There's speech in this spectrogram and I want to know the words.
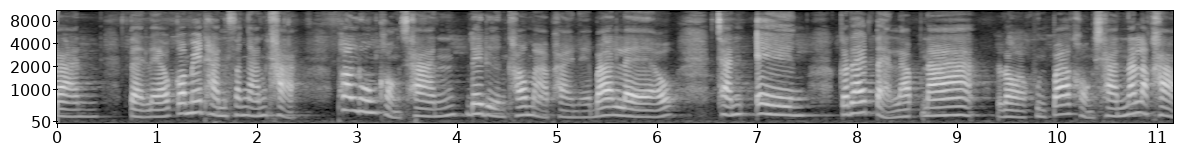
กัน แต่แล้วก็ไม่ทันซะงั้นค่ะพ่อลุงของฉันได้เดินเข้ามาภายในบ้านแล้ว ฉันเองก็ได้แต่รับหน้ารอคุณป้าของฉันนั่นแหละค่ะ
